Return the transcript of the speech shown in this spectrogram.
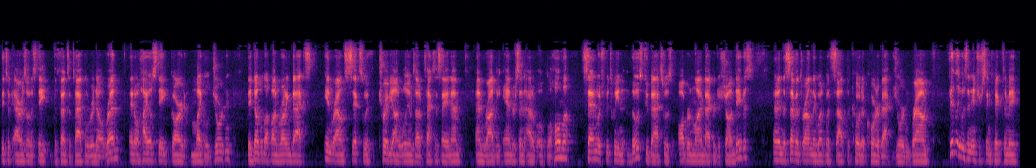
they took Arizona State defensive tackle Renell Wren, and Ohio State guard Michael Jordan. They doubled up on running backs in round six with Trayveon Williams out of Texas A&M and Rodney Anderson out of Oklahoma. Sandwiched between those two backs was Auburn linebacker Deshaun Davis. And in the seventh round, they went with South Dakota cornerback Jordan Brown. Finley was an interesting pick to me.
